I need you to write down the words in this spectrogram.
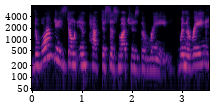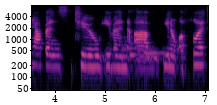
the warm days don't impact us as much as the rain. When the rain happens to even, um, you know, a foot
